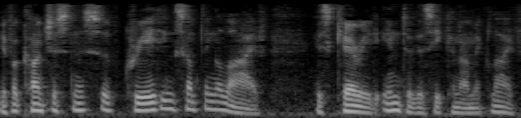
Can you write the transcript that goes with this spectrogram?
if a consciousness of creating something alive is carried into this economic life.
